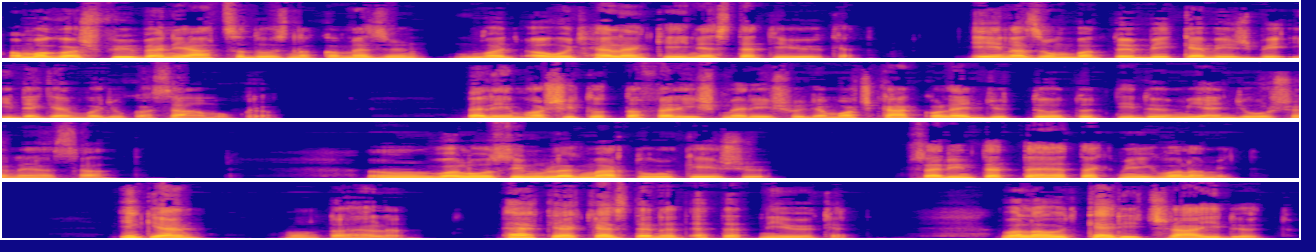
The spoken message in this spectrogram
A magas fűben játszadoznak a mezőn, vagy ahogy Helen kényezteti őket. Én azonban többé-kevésbé idegen vagyok a számukra. Felém hasított a felismerés, hogy a macskákkal együtt töltött idő milyen gyorsan elszállt. Valószínűleg már túl késő. Szerinted tehetek még valamit? Igen, mondta Helen. El kell kezdened etetni őket. Valahogy keríts rá időt.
